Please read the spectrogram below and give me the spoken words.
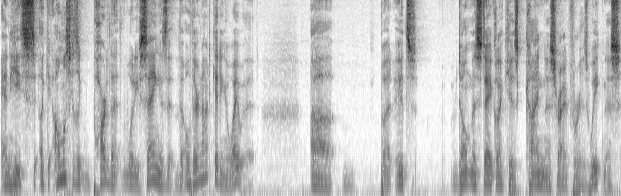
And he's like, it almost feels like part of that. What he's saying is that oh, they're not getting away with it. Uh, but it's don't mistake like his kindness right for his weakness.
